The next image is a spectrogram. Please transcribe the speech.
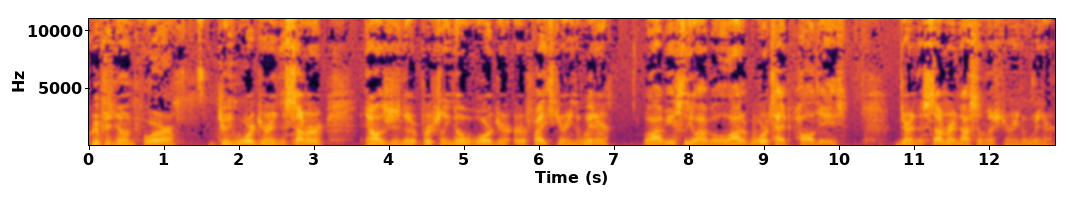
group is known for doing war during the summer, and there's no, virtually no war dur- or fights during the winter, well, obviously you'll have a lot of war type holidays during the summer not so much during the winter.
